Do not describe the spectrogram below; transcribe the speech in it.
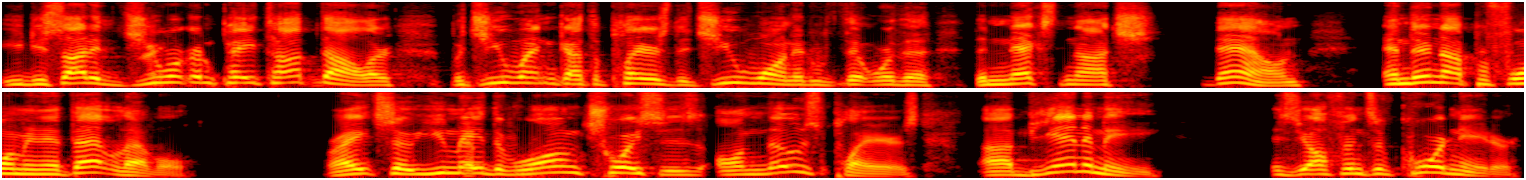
You decided that you weren't going to pay top dollar but you went and got the players that you wanted that were the the next notch down and they're not performing at that level right? So you made the wrong choices on those players. Uh, Bieniemy is the offensive coordinator.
